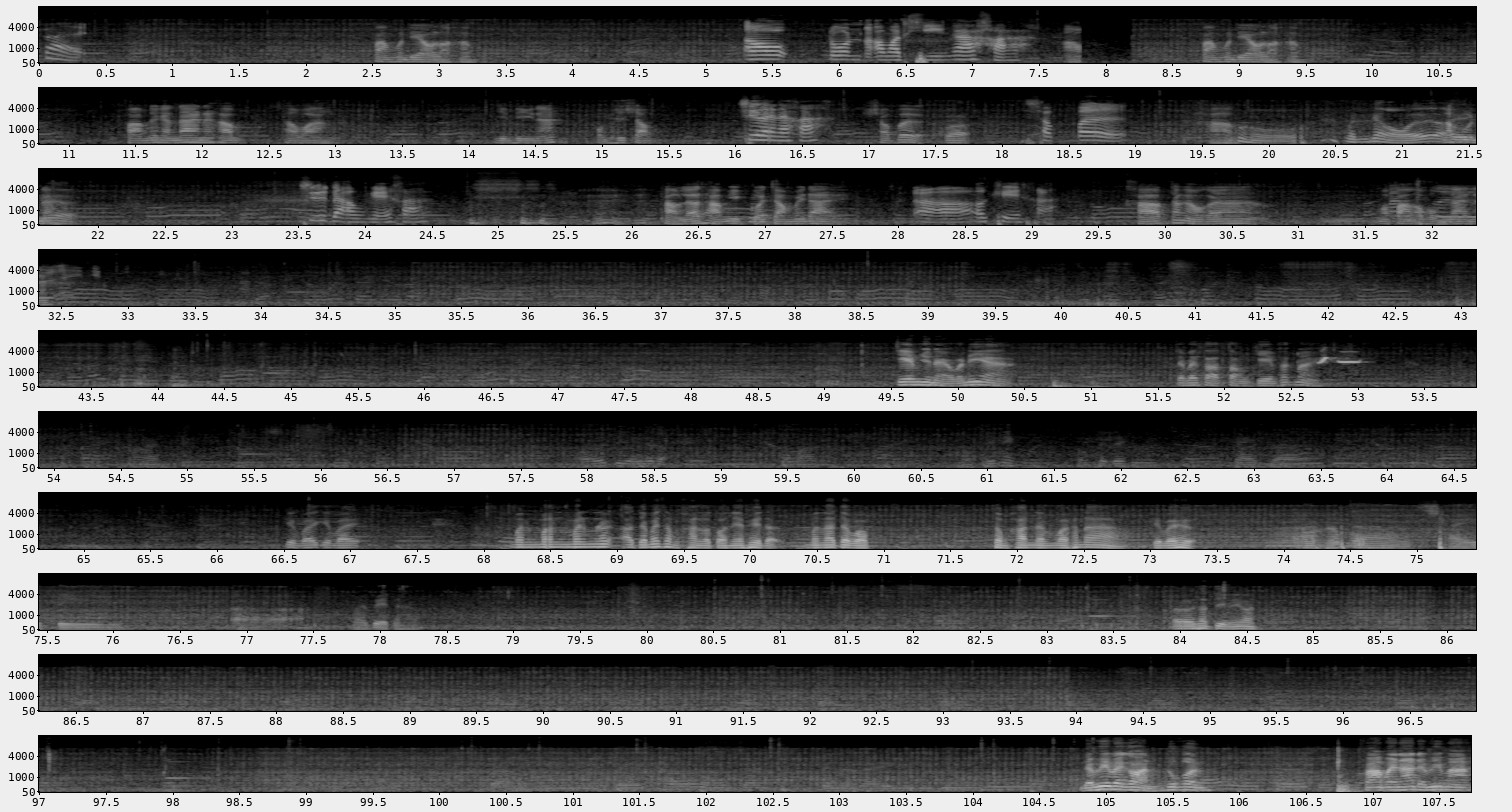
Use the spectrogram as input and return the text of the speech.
ใช่ ฟาร์มคนเดียวเหรอครับ เอาโดนเอามาทิ้งอะค่ะ ฟาร์มคนเดียวเหรอครับ ฟาร์มด้วยกันได้นะครับถ้าว่าง ยินดีนะ ผมชื่อช็อปชื่ออะไรนะคะช็อปเปอร์ว่าช็อปเปอร์ครับ โอ้โหมันเหงาเลยแล้วคุณน่ะ ไอ้เนี่ยชื่อดำไงคะถามแล้วถามอีกกลัวจำไม่ได้ อ๋อโอเคค่ะ ครับ ถ้าเหงาก็มาฟังกับผมได้นะเกมอยู่ไหนวะเนี่ย จะไปสอดส่องเกมสักหน่อย ก็บไว้เก็บไว้ มันมันมันมันอาจจะไม่สำคัญหรอกตอนนี้เพชรอะมันน่าจะแบบสำคัญมาข้างหน้า เก็บไว้เถอะ อ่าครับก็ใช้ตีเอ่อไม้เบสนะครับ เออสันตินี่ก่อน เดี๋ยวพี่ไปก่อนทุกคนฟาร์มไปนะ เดี๋ยวพี่มา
